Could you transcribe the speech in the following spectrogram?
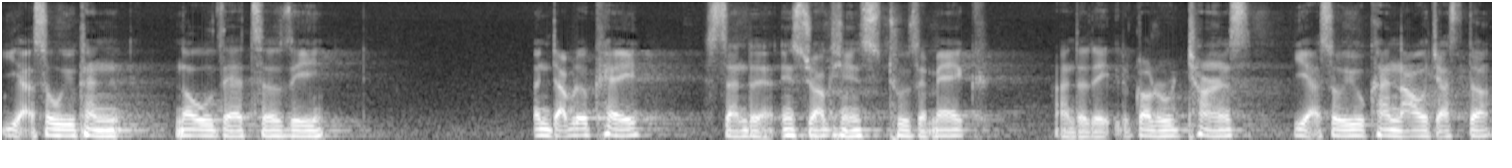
yeah. So you can know that uh, the NWK send instructions to the make, and they got returns. Yeah. So you can now just uh,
